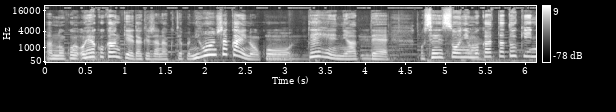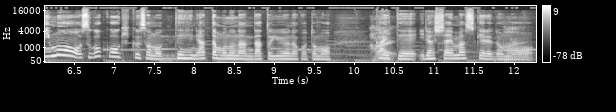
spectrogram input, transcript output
あのこの親子関係だけじゃなくてやっぱ日本社会のこう底辺にあって、う戦争に向かった時にもすごく大きくその底辺にあったものなんだというようなことも書いていらっしゃいますけれども。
